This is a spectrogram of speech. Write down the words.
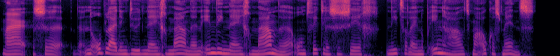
Maar ze, een opleiding duurt negen maanden. En in die negen maanden ontwikkelen ze zich niet alleen op inhoud, maar ook als mens.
